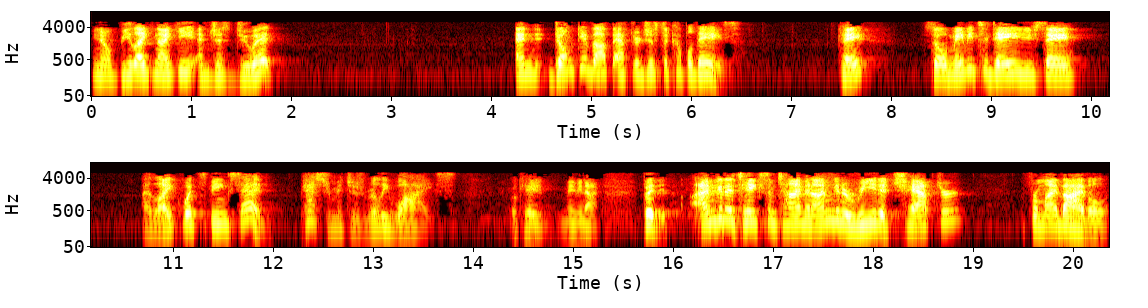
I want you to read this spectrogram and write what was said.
You know, be like Nike and just do it. And don't give up after just a couple days. Okay? So maybe today you say, I like what's being said. Pastor Mitch is really wise. Okay, maybe not. But I'm going to take some time and I'm going to read a chapter from my Bible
